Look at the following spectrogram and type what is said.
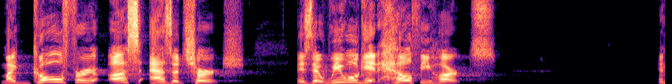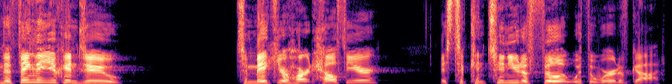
my goal for us as a church is that we will get healthy hearts. And the thing that you can do to make your heart healthier is to continue to fill it with the Word of God.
